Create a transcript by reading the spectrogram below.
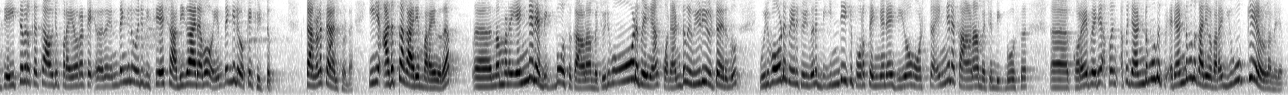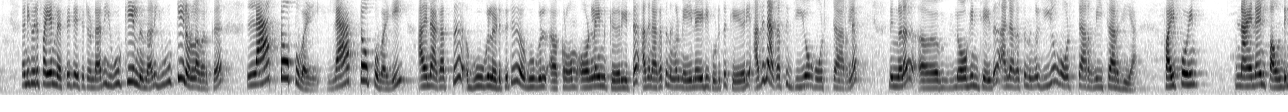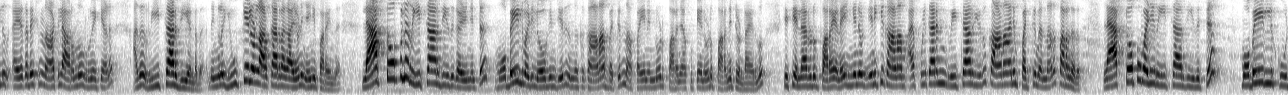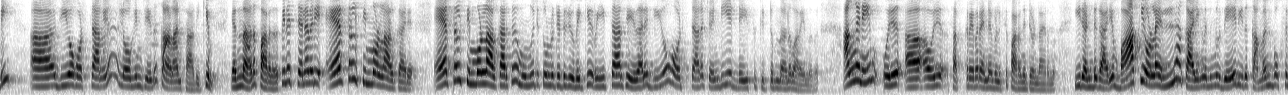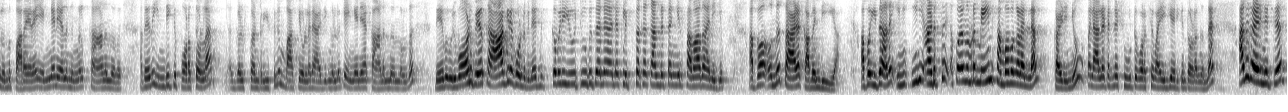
ജയിച്ചവർക്കൊക്കെ ആ ഒരു പ്രയോറിറ്റി എന്തെങ്കിലും ഒരു വിശേഷ അധികാരമോ എന്തെങ്കിലുമൊക്കെ കിട്ടും. കിട്ടാനുള്ള ചാൻസ് ഉണ്ട്. ഇനി അടുത്ത കാര്യം പറയുന്നത് നമ്മൾ എങ്ങനെ ബിഗ് ബോസ് കാണാൻ പറ്റും? ഒരുപാട് പേര് ഞാൻ രണ്ട് വീഡിയോ ഇട്ടായിരുന്നു. ഒരുപാട് പേര് ചോദിക്കുന്നത് ഇന്ത്യയ്ക്ക് പുറത്ത് എങ്ങനെ ജിയോ ഹോട്ട്സ്റ്റാർ എങ്ങനെ കാണാൻ പറ്റും ബിഗ് ബോസ്? കുറേ പേര് അപ്പം അപ്പം രണ്ട് മൂന്ന് രണ്ട് മൂന്ന് കാര്യങ്ങൾ പറയാം. യു കെയിലുള്ളവർ എനിക്കൊരു പയ്യൻ മെസ്സേജ് അയച്ചിട്ടുണ്ടായിരുന്നു. യു കെയിൽ നിന്നാണ്. യു കെയിലുള്ളവർക്ക് ലാപ്ടോപ്പ് വഴി ലാപ്ടോപ്പ് വഴി അതിനകത്ത് ഗൂഗിൾ എടുത്തിട്ട് ഗൂഗിൾ ക്രോം ഓൺലൈൻ കയറിയിട്ട് അതിനകത്ത് നിങ്ങൾ മെയിൽ ഐ ഡി കൊടുത്ത് കയറി അതിനകത്ത് ജിയോ ഹോട്ട്സ്റ്റാറിൽ നിങ്ങൾ ലോഗിൻ ചെയ്ത് അതിനകത്ത് നിങ്ങൾ ജിയോ ഹോട്ട്സ്റ്റാർ റീചാർജ് ചെയ്യുക ഫൈവ് പോയിന്റ് നയൻ നയൻ പൗണ്ടിൽ ഏകദേശം നാട്ടിൽ അറുന്നൂറ് രൂപയ്ക്കാണ് അത് റീചാർജ് ചെയ്യേണ്ടത്. നിങ്ങൾ യു കെയിലുള്ള ആൾക്കാരുടെ കാര്യമാണ് ഞാൻ ഈ പറയുന്നത്. ലാപ്ടോപ്പിൽ റീചാർജ് ചെയ്ത് കഴിഞ്ഞിട്ട് മൊബൈൽ വഴി ലോഗിൻ ചെയ്ത് നിങ്ങൾക്ക് കാണാൻ പറ്റും ആ പയ്യൻ എന്നോട് പറഞ്ഞ ആ കുട്ടി എന്നോട് പറഞ്ഞിട്ടുണ്ടായിരുന്നു. ചേച്ചി എല്ലാവരോടും പറയണേ ഇങ്ങനെ എനിക്ക് കാണാം ആ പുള്ളിക്കാരൻ റീചാർജ് ചെയ്തു കാണാനും പറ്റുമെന്നാണ് പറഞ്ഞത്. ലാപ്ടോപ്പ് വഴി റീചാർജ് ചെയ്തിട്ട് മൊബൈലിൽ കൂടി ജിയോ ഹോട്ട്സ്റ്റാറിൽ ലോഗിൻ ചെയ്ത് കാണാൻ സാധിക്കും എന്നാണ് പറഞ്ഞത്. പിന്നെ ചിലവർ എയർടെൽ സിമ്മുള്ള ആൾക്കാർ എയർടെൽ സിമ്മുള്ള ആൾക്കാർക്ക് മുന്നൂറ്റി തൊണ്ണൂറ്റെട്ട് രൂപയ്ക്ക് റീചാർജ് ചെയ്താൽ Jio Hotstar twenty eight days കിട്ടും എന്നാണ് പറയുന്നത്. അങ്ങനെയും ഒരു ഒരു സബ്സ്ക്രൈബർ എന്നെ വിളിച്ച് പറഞ്ഞിട്ടുണ്ടായിരുന്നു. ഈ രണ്ട് കാര്യം ബാക്കിയുള്ള എല്ലാ കാര്യങ്ങളും നിങ്ങൾ ദയവ് ഇത് കമന്റ് ബോക്സിൽ ഒന്ന് പറയണേ എങ്ങനെയാണ് നിങ്ങൾ കാണുന്നത്? അതായത് ഇന്ത്യയ്ക്ക് പുറത്തുള്ള ഗൾഫ് കൺട്രീസിലും ബാക്കിയുള്ള രാജ്യങ്ങളിലൊക്കെ എങ്ങനെയാണ് കാണുന്നത് എന്നുള്ളത് ദയവ് ഒരുപാട് പേർക്ക് ആഗ്രഹമുണ്ട്. പിന്നെ മിക്കവരും യൂട്യൂബിൽ തന്നെ അതിന്റെ ക്ലിപ്സൊക്കെ കണ്ടിട്ടെങ്കിൽ സമാധാനിക്കും. അപ്പോൾ ഒന്ന് താഴെ കമന്റ് ചെയ്യുക. അപ്പോൾ ഇതാണ് ഇനി ഇനി അടുത്ത് അപ്പോൾ നമ്മുടെ മെയിൻ സംഭവങ്ങളെല്ലാം കഴിഞ്ഞു. അപ്പോൾ ലാലേട്ടന്റെ ഷൂട്ട് കുറച്ച് വൈകിയായിരിക്കും തുടങ്ങുന്നത്. അത് കഴിഞ്ഞിട്ട്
